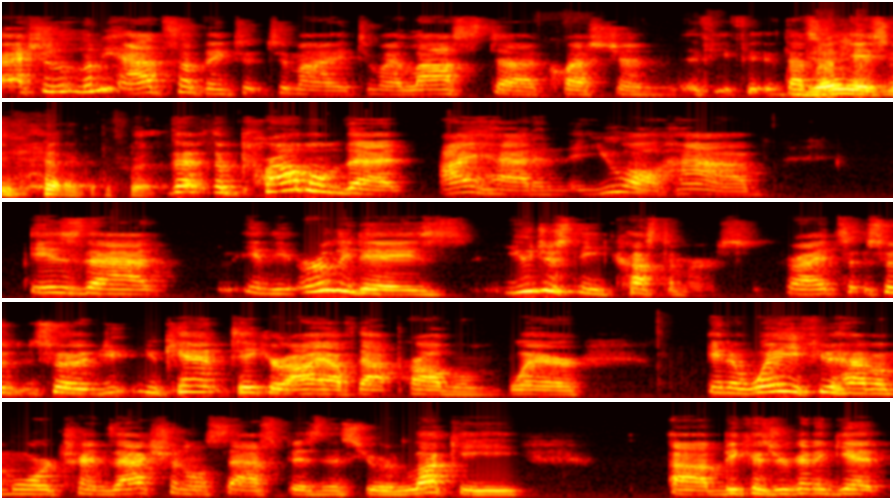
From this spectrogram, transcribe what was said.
Actually, let me add something to, to my to my last uh, question, if, if, if that's yeah, okay. Yeah, yeah, the the problem that I had and you all have is that in the early days you just need customers, right? So so, so you, you can't take your eye off that problem. Where, in a way, if you have a more transactional SaaS business, you're lucky uh, because you're going to get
